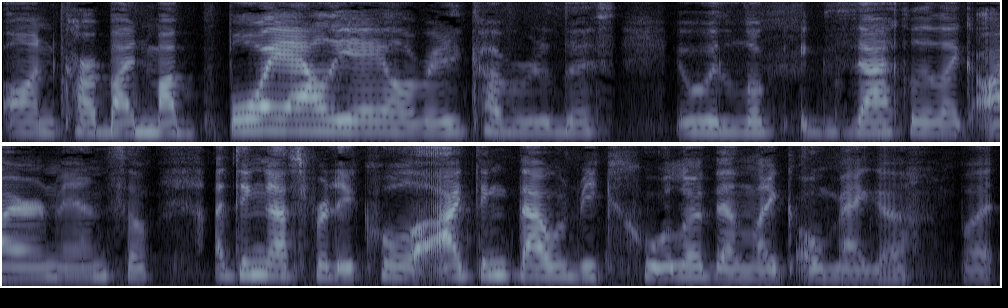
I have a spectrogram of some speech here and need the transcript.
on Carbide, my boy Ali already covered this. It would look exactly like Iron Man. So I think that's pretty cool. I think that would be cooler than like Omega, but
